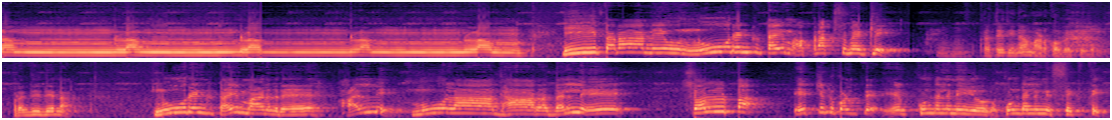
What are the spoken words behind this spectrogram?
ಲಂ ಲಂ ಲಂ ಲಂ ಲಂ ಈ ಥರ ನೀವು ನೂರೆಂಟು ಟೈಮ್ ಅಪ್ರಾಕ್ಸಿಮೇಟ್ಲಿ ಪ್ರತಿದಿನ ಮಾಡ್ಕೋಬೇಕು ಪ್ರತಿದಿನ ಮಾಡ್ಕೋಬೇಕಿದೆ. ಪ್ರತಿದಿನ. ನೂರೆಂಟು ಟೈಮ್ ಮಾಡಿದ್ರೆ ಅಲ್ಲಿ ಮೂಲಾಧಾರದಲ್ಲಿ ಸ್ವಲ್ಪ ಹೆಚ್ಚಿಟ್ಟುಕೊಳ್ಳುತ್ತೆ ಎ- ಕುಂಡಲಿನಿ ಯೋಗ, ಕುಂಡಲಿನಿ ಶಕ್ತಿ.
